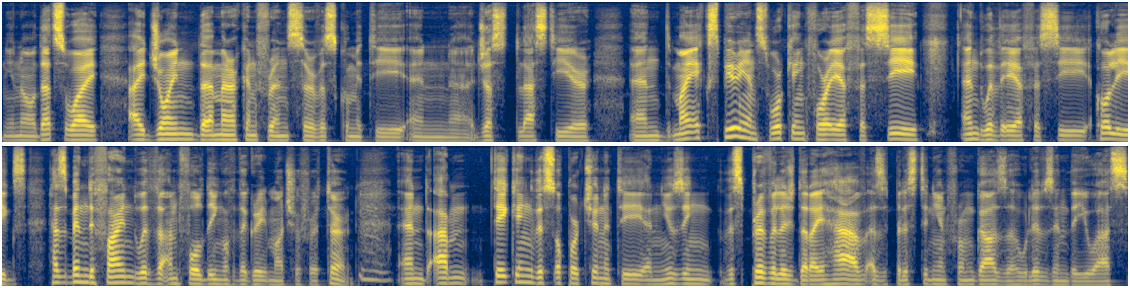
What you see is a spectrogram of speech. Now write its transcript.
You know, that's why I joined the American Friends Service Committee in uh, just last year. And my experience working for AFSC and with AFSC colleagues has been defined with the unfolding of the Great March of Return. Mm. And I'm taking this opportunity and using this privilege that I have as a Palestinian from Gaza who lives in the US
